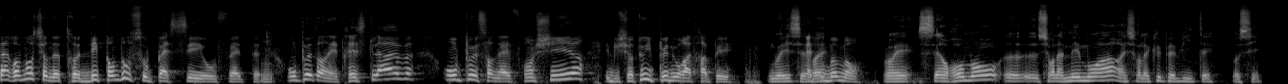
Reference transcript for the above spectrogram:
un, roman sur notre dépendance au passé, au fait. Mm. On peut en être esclave, on peut s'en affranchir, et puis surtout, il peut nous rattraper. Oui, c'est vrai. À tout moment. Oui, c'est un roman euh, sur la mémoire et sur la culpabilité aussi.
